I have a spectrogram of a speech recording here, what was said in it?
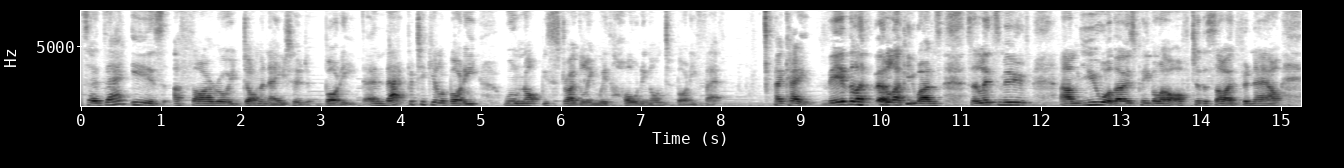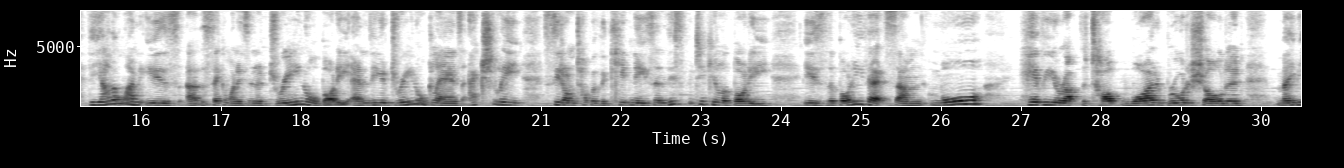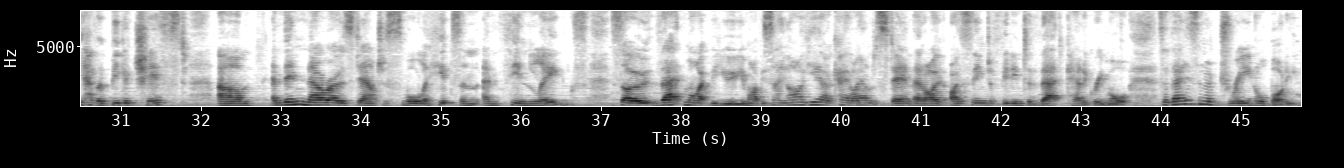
So that is a thyroid dominated body, and that particular body will not be struggling with holding on to body fat. Okay, they're the, the, lucky ones. So let's move um, you or those people are off to the side for now. The other one is uh, the second one is an adrenal body, and the adrenal glands actually sit on top of the kidneys. And this particular body is the body that's um, more heavier up the top, wider, broader shouldered, maybe have a bigger chest um, and then narrows down to smaller hips and, and thin legs. So that might be you. You might be saying, oh, yeah, okay, I understand that. I, I seem to fit into that category more. So that is an adrenal body.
